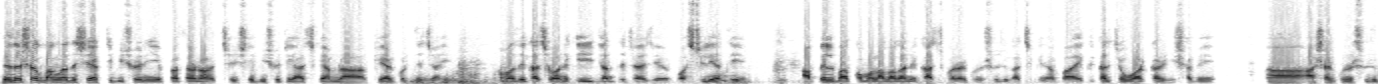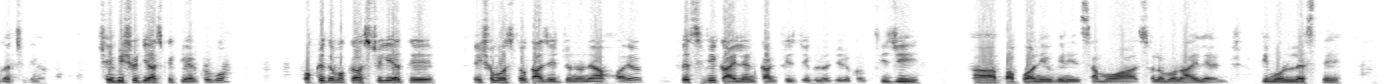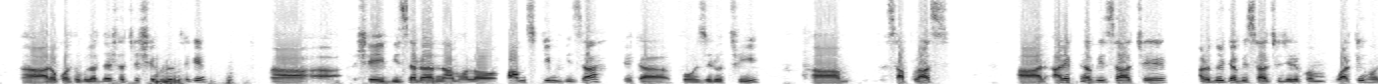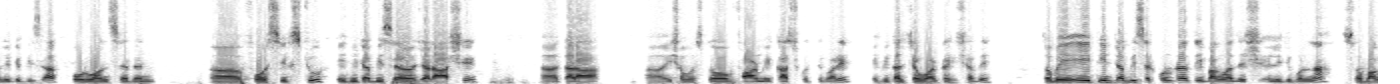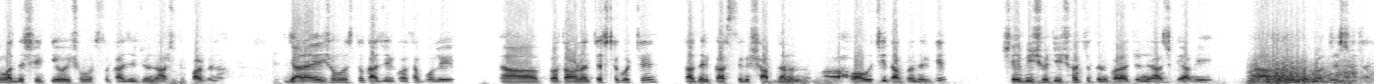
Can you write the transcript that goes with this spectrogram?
দর্শক, বাংলাদেশে একটি বিষয় নিয়ে প্রতারণা হচ্ছে, সেই বিষয়টি আজকে আমরা ক্লিয়ার করতে চাই। আমাদের কাছে অনেকেই জানতে চায় যে অস্ট্রেলিয়াতে আপেল বা কমলা বাগানে কাজ করার কোনো সুযোগ আছে কিনা বা এগ্রিকালচার ওয়ার্কার হিসাবে আসার কোনো সুযোগ আছে কিনা। সেই বিষয়টি আজকে ক্লিয়ার করব। প্রকৃতপক্ষে অস্ট্রেলিয়াতে এই সমস্ত কাজের জন্য নেওয়া হয় স্পেসিফিক আইল্যান্ড কান্ট্রিজ যেগুলো যেরকম Fiji Papua New Guinea Samoa Solomon Island Timor Leste আরও কতগুলো দেশ আছে সেগুলো থেকে সেই ভিসাটার নাম হলো পাম স্কিম ভিসা, যেটা ফোর জিরো থ্রি সাপ্লাস। আর আরেকটা ভিসা আছে, আরও দুইটা ভিসা আছে যেরকম working holiday visa, four one seven four six two. এই দুইটা ভিসা যারা আসে তারা এই সমস্ত ফার্মে কাজ করতে পারে এগ্রিকালচার ওয়ার্কার হিসাবে। তবে এই তিনটা ভিসার কোনটাতেই বাংলাদেশ এলিজিবল না সো বাংলাদেশে কেউ এই সমস্ত কাজের জন্য আসতে পারবে না। যারা এই সমস্ত কাজের কথা বলে প্রতারণার চেষ্টা করছে, তাদের কাছ থেকে সাবধান হওয়া উচিত আপনাদেরকে। সেই বিষয়টি সচেতন করার জন্য আজকে আমি প্রচেষ্টা চাই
